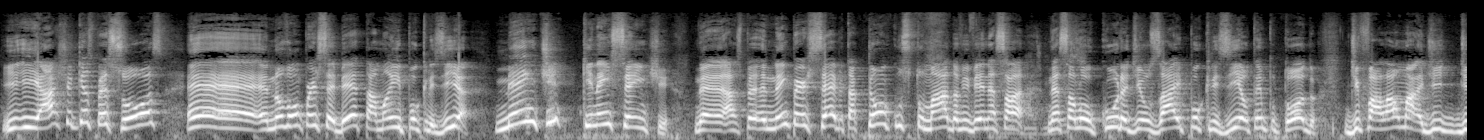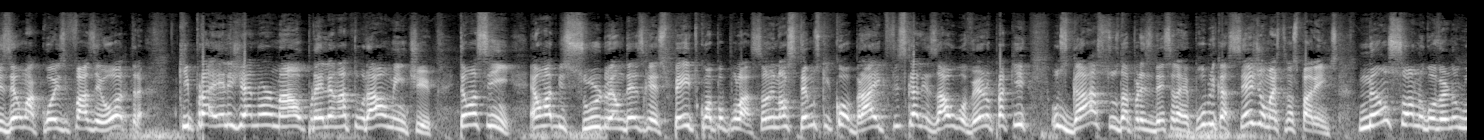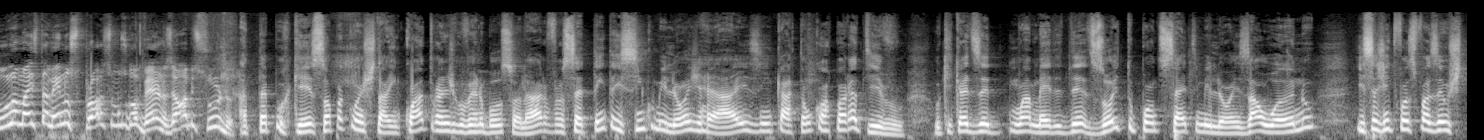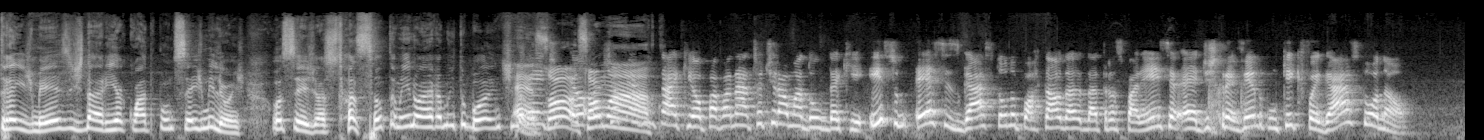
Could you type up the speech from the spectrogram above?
e, e acha que as pessoas é, não vão perceber tamanha hipocrisia. Mente que nem sente, né? As nem percebe, tá tão acostumado a viver nessa, nessa loucura de usar a hipocrisia o tempo todo, de falar uma, de dizer uma coisa e fazer outra, que pra ele já é normal, pra ele é natural mentir. Então assim, é um absurdo, é um desrespeito com a população e nós temos que cobrar e fiscalizar o governo para que os gastos da presidência da República sejam mais transparentes, não só no governo Lula, mas também nos próximos governos. É um absurdo. Até porque, só para constar, em quatro anos de governo Bolsonaro foram 75 milhões de reais em cartão corporativo, o que quer dizer uma média de 18,7 milhões ao ano. E se a gente fosse fazer os três meses, daria 4,6 milhões. Ou seja, a situação também não era muito boa antes, É, só- eu, só Deixa eu uma- perguntar aqui, ô Pavanato, deixa eu tirar uma dúvida aqui. Isso, esses gastos estão no portal da, da transparência, é, descrevendo com o que, que foi gasto ou não?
